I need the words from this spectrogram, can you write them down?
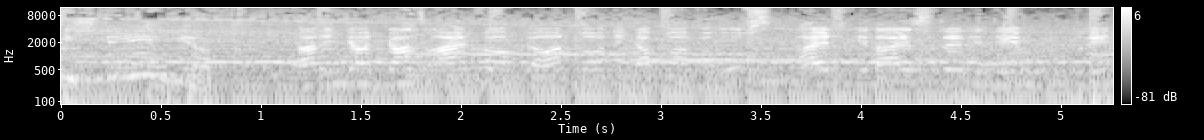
Ich stehe hier. Kann ich euch ganz einfach beantworten. Ich habe meinen Berufseid geleistet, in dem drin.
